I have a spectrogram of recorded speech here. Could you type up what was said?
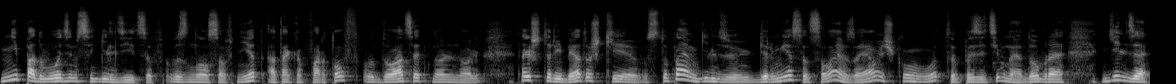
Не подводимся гильдийцев. Взносов нет. Атака фортов в 20.00. Так что, ребятушки, вступаем в гильдию Гермес, отсылаем заявочку. Вот позитивная, добрая гильдия.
